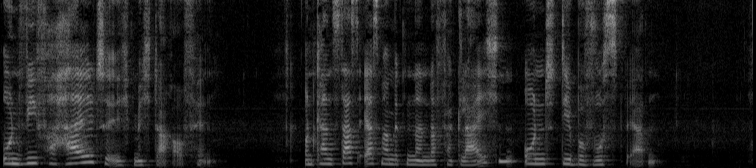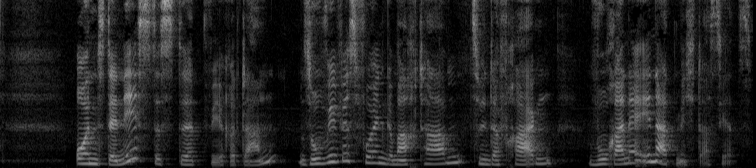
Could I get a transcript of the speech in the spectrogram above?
und wie verhalte ich mich daraufhin? Und kannst das erstmal miteinander vergleichen und dir bewusst werden. Und der nächste Step wäre dann, so wie wir es vorhin gemacht haben, zu hinterfragen, woran erinnert mich das jetzt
